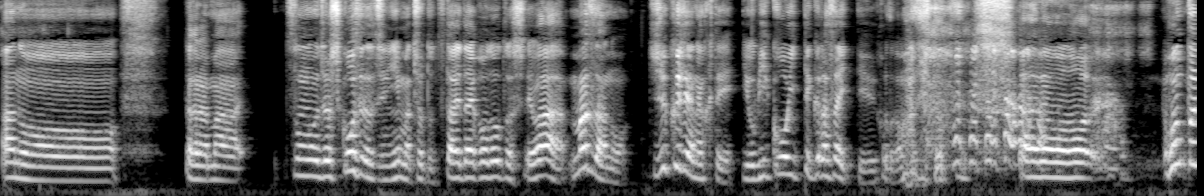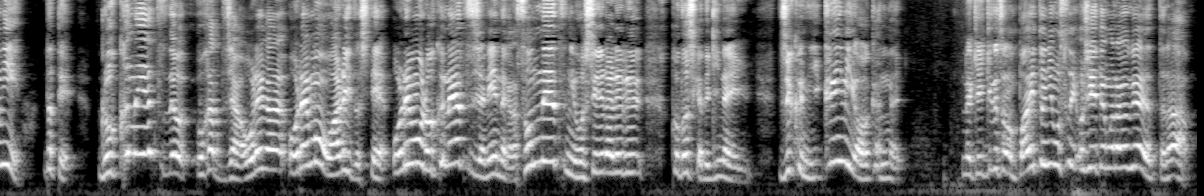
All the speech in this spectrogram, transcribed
あのーだからまあ、その女子高生たちに今ちょっと伝えたいこととしては、まずあの、塾じゃなくて予備校行ってくださいっていうことがまず一つ。あのー本当に、だって、ろくなやつで、分かった、じゃあ俺が、俺も悪いとして、俺もろくなやつじゃねえんだから、そんなやつに教えられることしかできない塾に行く意味がわかんない。だから結局そのバイトに教えてもらうぐらいだったら、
